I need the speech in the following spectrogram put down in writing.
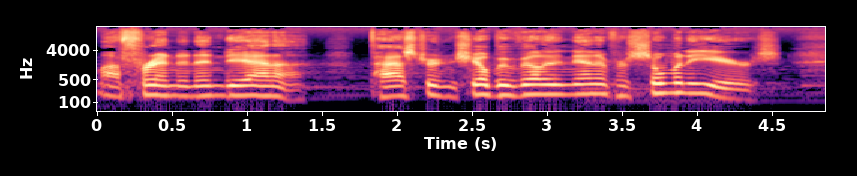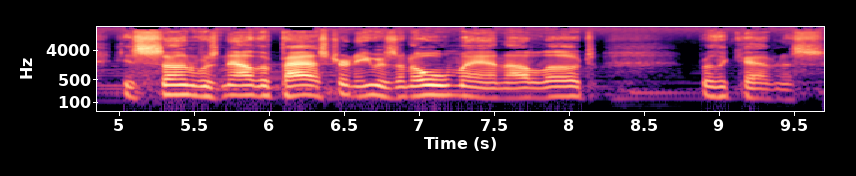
My friend in Indiana, pastor in Shelbyville, Indiana for so many years. His son was now the pastor, and he was an old man. I loved Brother Cavness.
